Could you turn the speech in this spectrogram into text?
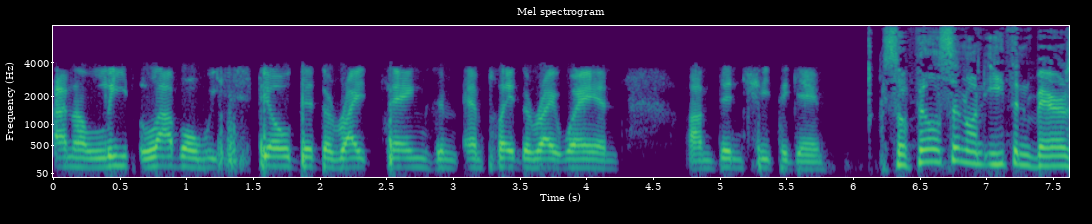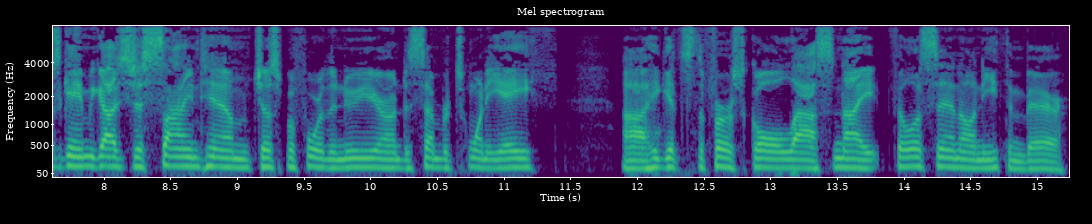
an elite level, we still did the right things and, and played the right way and um, didn't cheat the game. So fill us in on Ethan Bear's game. You guys just signed him just before the new year on December 28th. Uh, he gets the first goal last night. Fill us in on Ethan Bear.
